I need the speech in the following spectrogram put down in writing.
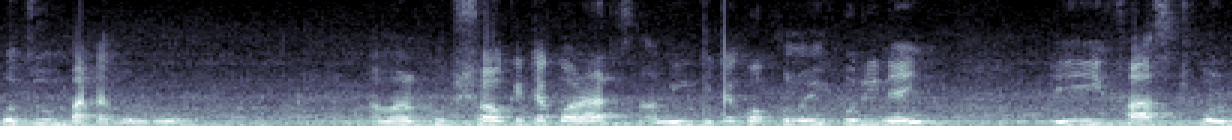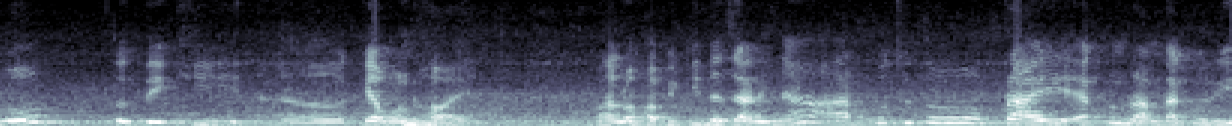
কচু বাটা করব। আমার খুব শখ এটা করার। আমি এটা কখনোই করি নাই। এই ফার্স্ট করব তো দেখি কেমন হয়। ভালো হবে কি না জানি না। আর কচু তো প্রায় এখন রান্না করি।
